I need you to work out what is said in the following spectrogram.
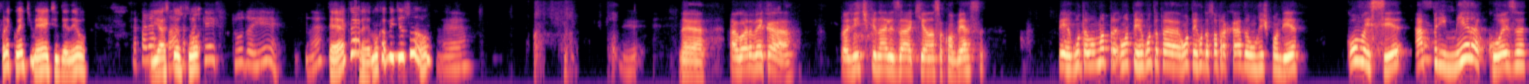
frequentemente, entendeu? É e as pessoas. que isso tudo aí? Né? É, cara, eu nunca vi disso, não. É. É. Agora vem cá, para a gente finalizar aqui a nossa conversa, pergunta uma, uma pergunta para uma pergunta só para cada um responder. Qual vai ser a primeira coisa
